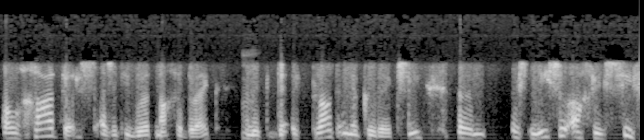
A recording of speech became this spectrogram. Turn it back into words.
alligators, as ek die woord mag gebruik, en ek ek praat in 'n korreksie, um is nie so aggressief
